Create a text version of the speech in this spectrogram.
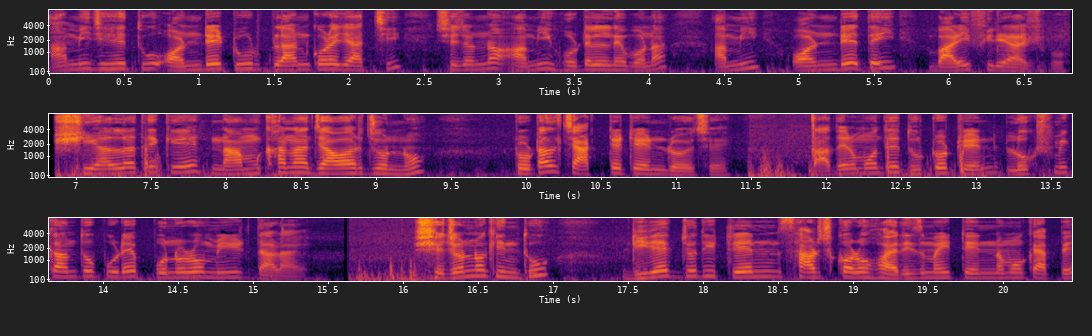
আমি যেহেতু ওয়ান ডে ট্যুর প্ল্যান করে যাচ্ছি, সেজন্য আমি হোটেল নেব না, আমি ওয়ান ডেতেই বাড়ি ফিরে আসব। শিয়ালদা থেকে নামখানা যাওয়ার জন্য টোটাল চারটে ট্রেন রয়েছে। তাদের মধ্যে দুটো ট্রেন লক্ষ্মীকান্তপুরে পনেরো মিনিট দাঁড়ায়। সেজন্য কিন্তু ডিরেক্ট যদি ট্রেন সার্চ করো হোয়ার ইজ মাই ট্রেন নামক অ্যাপে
